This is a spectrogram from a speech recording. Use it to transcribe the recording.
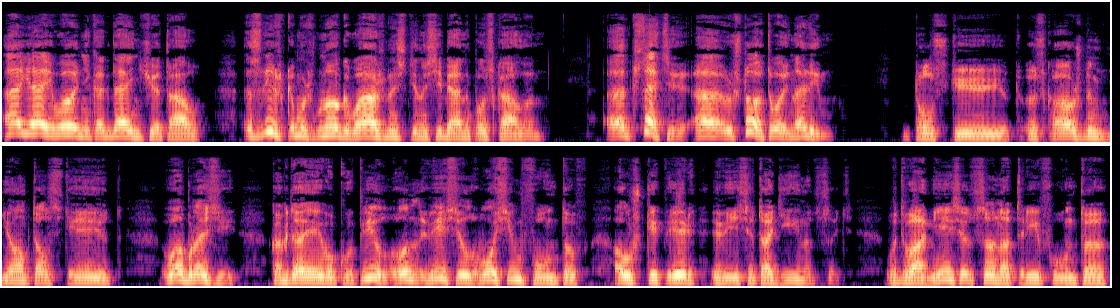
А я его никогда не читал. Слишком уж много важности на себя напускал он. Кстати, а что твой налим? Толстеет, с каждым днем толстеет. Вообрази, когда я его купил, он весил восемь фунтов, а уж теперь весит одиннадцать. В два месяца на три фунта.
